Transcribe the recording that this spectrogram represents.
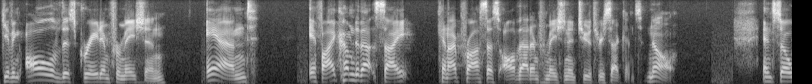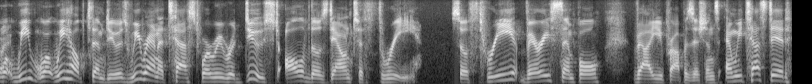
giving all of this great information. And if I come to that site, can I process all of that information in two to three seconds? No. And so right. what we what we helped them do is we ran a test where we reduced all of those down to three. So, three very simple value propositions. And we tested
